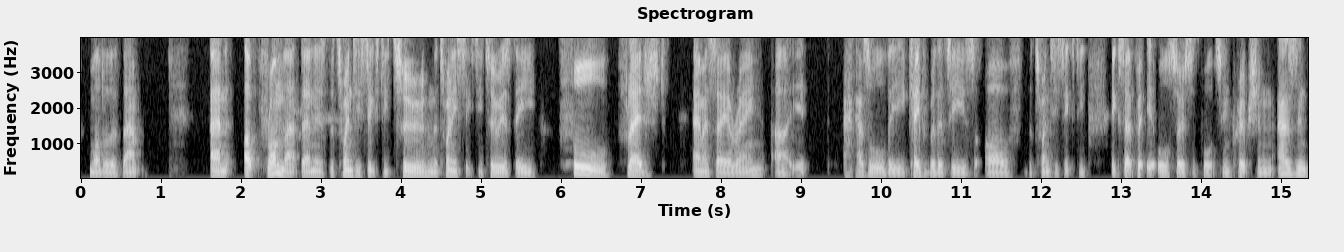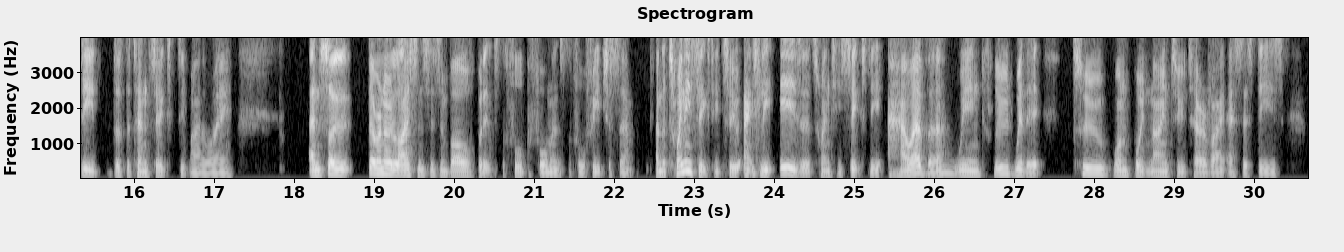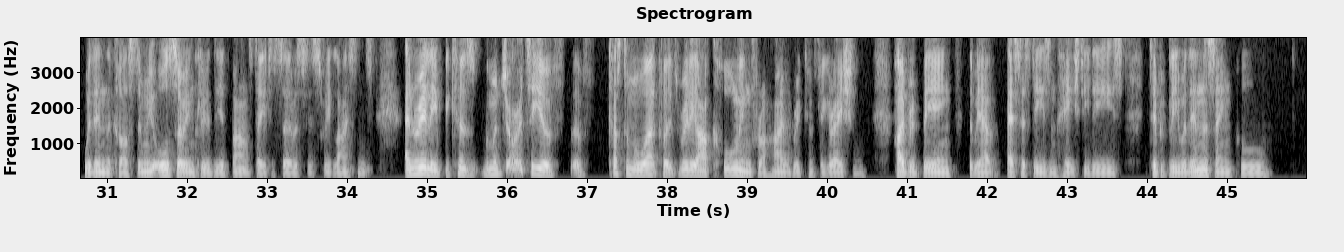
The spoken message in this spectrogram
model of that. And up from that then is the 2062, and the 2062 is the full-fledged MSA array. Uh, it has all the capabilities of the 2060, except for it also supports encryption, as indeed does the 1060, by the way. And so there are no licenses involved, but it's the full performance, the full feature set. And the 2062 actually is a 2060. However, we include with it two 1.92 terabyte SSDs within the cost. And we also include the Advanced Data Services Suite license. And really, because the majority of, of customer workloads really are calling for a hybrid configuration, hybrid being that we have SSDs and HDDs typically within the same pool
